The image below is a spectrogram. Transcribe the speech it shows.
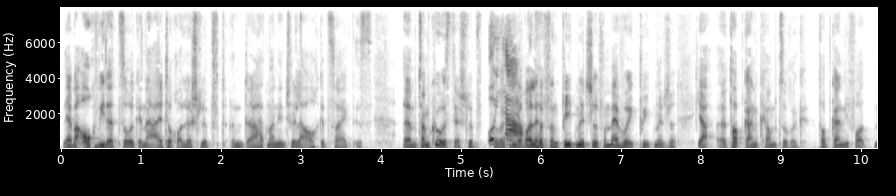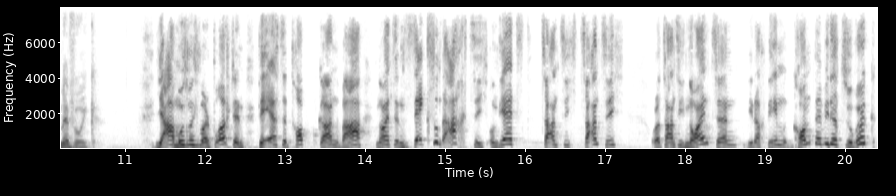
Wer aber auch wieder zurück in eine alte Rolle schlüpft, und da hat man den Trailer auch gezeigt, ist ähm, Tom Cruise. Der schlüpft oh, zurück ja. in die Rolle von Pete Mitchell, von Maverick Pete Mitchell. Ja, äh, Top Gun kommt zurück. Top Gun, die Ford Maverick. Ja, muss man sich mal vorstellen. Der erste Top Gun war 1986 und jetzt 2020 oder 2019, je nachdem, kommt er wieder zurück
